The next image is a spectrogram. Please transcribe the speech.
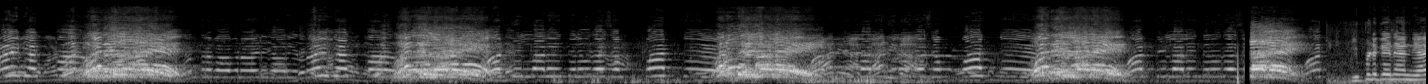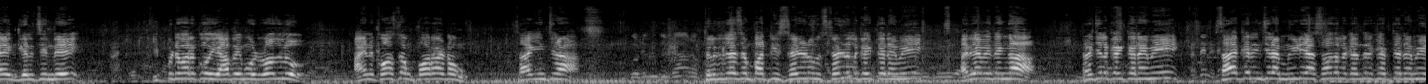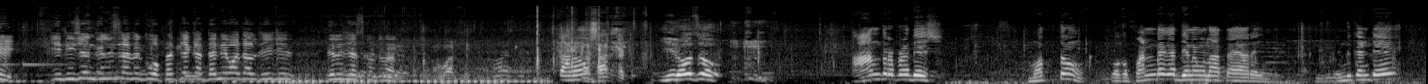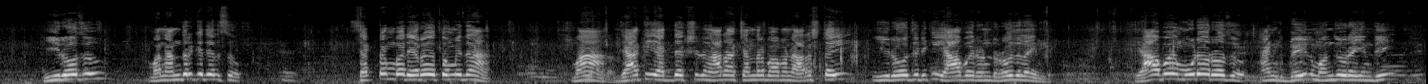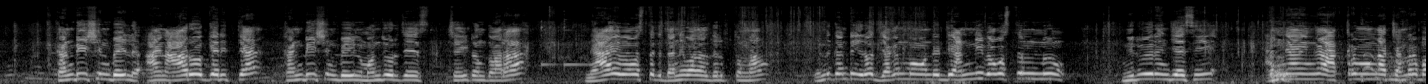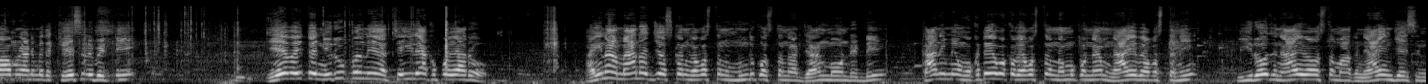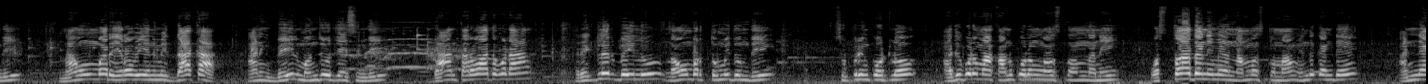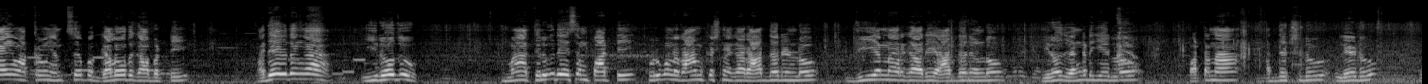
నాయకత్వం చంద్రబాబు నాయుడు గారి నాయకత్వం తెలుగుదేశం పార్టీ తెలుగుదేశం పార్టీ తెలుగుదేశం ఇప్పటికైనా న్యాయం గెలిచింది. ఇప్పటి వరకు యాభై మూడు రోజులు ఆయన కోసం పోరాటం సాగించిన తెలుగుదేశం పార్టీ శ్రేణులు శ్రేణులకైతేనేమి అదేవిధంగా ప్రజలకైతేనేమి సహకరించిన మీడియా సోదరులకు అందరికైతేనేమి ఈ నిజం గెలిచినందుకు ప్రత్యేక ధన్యవాదాలు తెలియజేసుకుంటున్నాను. ఈరోజు ఆంధ్రప్రదేశ్ మొత్తం ఒక పండగ దినంలా తయారైంది. ఎందుకంటే ఈరోజు మనందరికీ తెలుసు సెప్టెంబర్ ఇరవై తొమ్మిదిన మా జాతీయ అధ్యక్షుడు నారా చంద్రబాబును అరెస్ట్ అయ్యి ఈ రోజుకి యాభై రెండు రోజులైంది. యాభై మూడో రోజు ఆయనకి బెయిల్ మంజూరయింది కండిషన్ బెయిల్ ఆయన ఆరోగ్యరీత్యా కండిషన్ బెయిల్ మంజూరు చే చేయటం ద్వారా న్యాయ వ్యవస్థకు ధన్యవాదాలు తెలుపుతున్నాం. ఎందుకంటే ఈరోజు జగన్మోహన్ రెడ్డి అన్ని వ్యవస్థలను నిర్వీర్యం చేసి అన్యాయంగా అక్రమంగా చంద్రబాబు నాయుడు మీద కేసులు పెట్టి ఏవైతే నిరూపణ చేయలేకపోయారో అయినా మేనేజ్ చేసుకుని వ్యవస్థను ముందుకు వస్తున్నాడు జగన్మోహన్ రెడ్డి. కానీ మేము ఒకటే ఒక వ్యవస్థను నమ్ముకున్నాం న్యాయ వ్యవస్థని. ఈరోజు న్యాయ వ్యవస్థ మాకు న్యాయం చేసింది. నవంబర్ ఇరవై ఎనిమిది దాకా ఆయనకి బెయిల్ మంజూరు చేసింది. దాని తర్వాత కూడా రెగ్యులర్ బెయిల్ నవంబర్ తొమ్మిది ఉంది సుప్రీంకోర్టులో. అది కూడా మాకు అనుకూలంగా వస్తుందని వస్తాదని మేము నమ్మిస్తున్నాం. ఎందుకంటే అన్యాయం అక్రమం ఎంతసేపు గెలవదు కాబట్టి. అదేవిధంగా ఈరోజు మా తెలుగుదేశం పార్టీ కురుగుండ రామకృష్ణ గారి ఆధ్వర్యంలో జిఎన్ఆర్ గారి ఆధ్వర్యంలో ఈరోజు వెంకటగిరిలో పట్టణ అధ్యక్షుడు లేడు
